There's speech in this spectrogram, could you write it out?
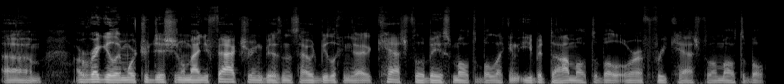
Um, a regular, more traditional manufacturing business, I would be looking at a cash flow based multiple, like an EBITDA multiple or a free cash flow multiple.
